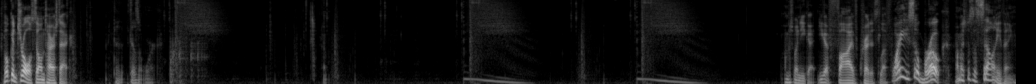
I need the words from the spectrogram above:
Full control. Sell entire stack. It doesn't work. How much money you got? You got five credits left. Why are you so broke? How am I supposed to sell anything?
